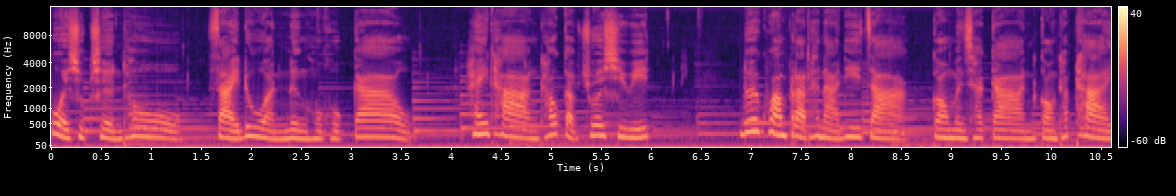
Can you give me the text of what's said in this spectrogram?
ป่วยฉุกเฉินโทร สายด่วน 1669 ให้ทางเท่ากับช่วยชีวิต ด้วยความปรารถนาดีจากกองบัญชาการกองทัพไทย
